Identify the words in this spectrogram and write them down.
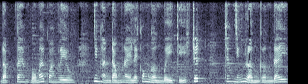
đập tan bộ máy quan liêu, nhưng hành động này lại không ngừng bị chỉ trích. Trong những lần gần đây,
